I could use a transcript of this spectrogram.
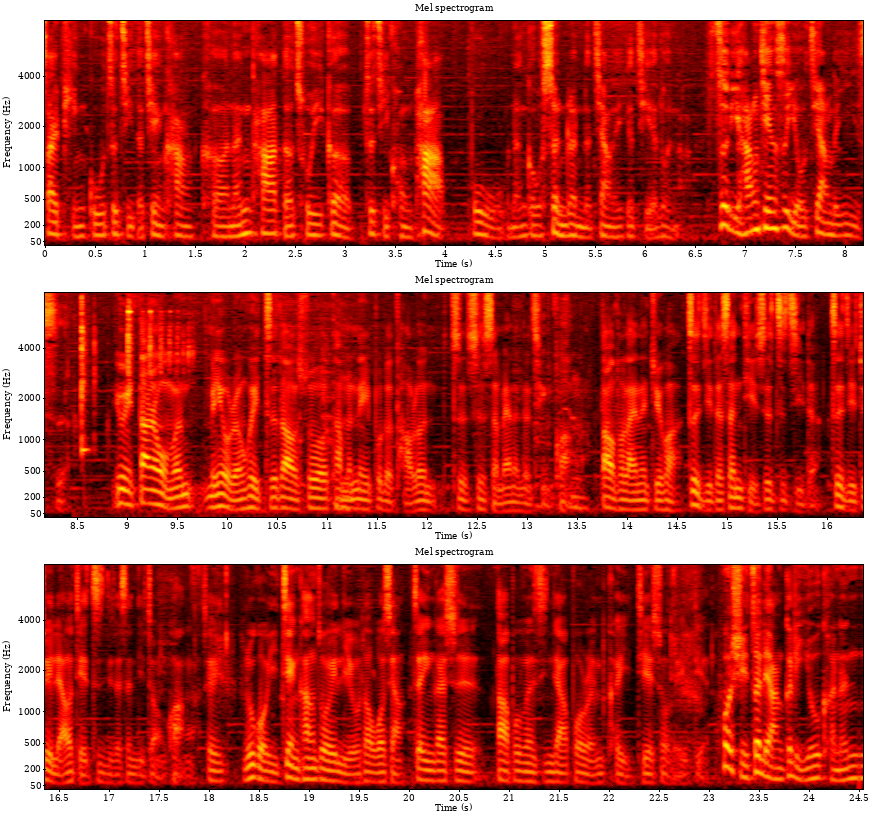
在评估自己的健康，可能他得出一个自己恐怕不能够胜任的这样的一个结论啊。字里行间是有这样的意思。因为当然我们没有人会知道说他们内部的讨论是是什么样的情况。到头来那句话，自己的身体是自己的，自己最了解自己的身体状况啊。所以如果以健康作为理由的话，我想这应该是大部分新加坡人可以接受的一点。或许这两个理由可能，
